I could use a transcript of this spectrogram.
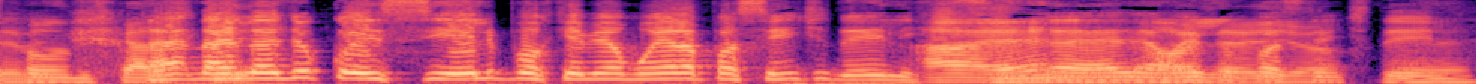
Você falando dos Na, caras. na que- verdade, eu conheci ele porque minha mãe era paciente dele. Ah, é? É, minha mãe foi ó. paciente dele. É. E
